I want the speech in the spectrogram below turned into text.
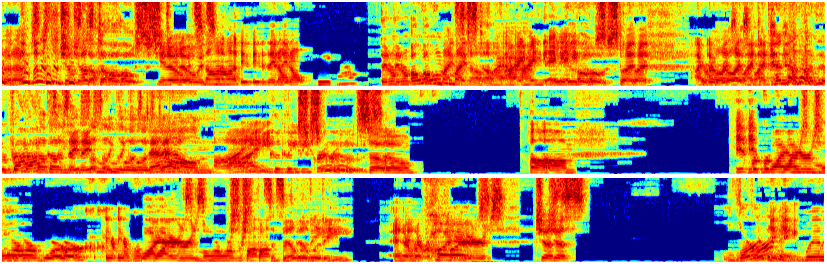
But Libsyn's just a host. You know, it's not. They don't. They don't own my stuff. I, I need a host, but. I realize if I depend on them for backups and they suddenly close down, I could be screwed. So, um, it requires more work. It requires more responsibility and, it requires just learning when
